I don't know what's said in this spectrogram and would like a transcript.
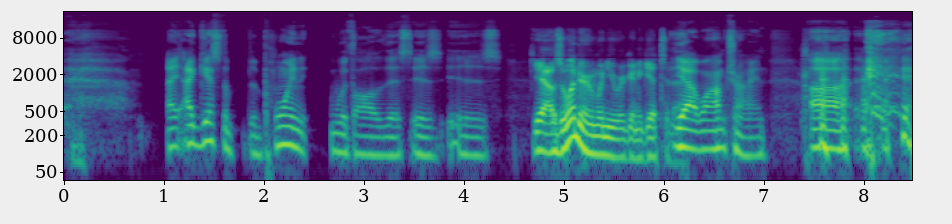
I, I guess the the point with all of this is is Yeah, I was wondering when you were going to get to that. yeah. Well, I'm trying. Uh,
